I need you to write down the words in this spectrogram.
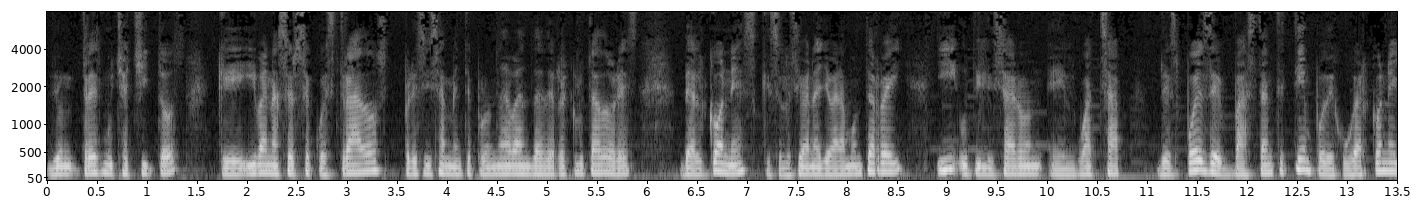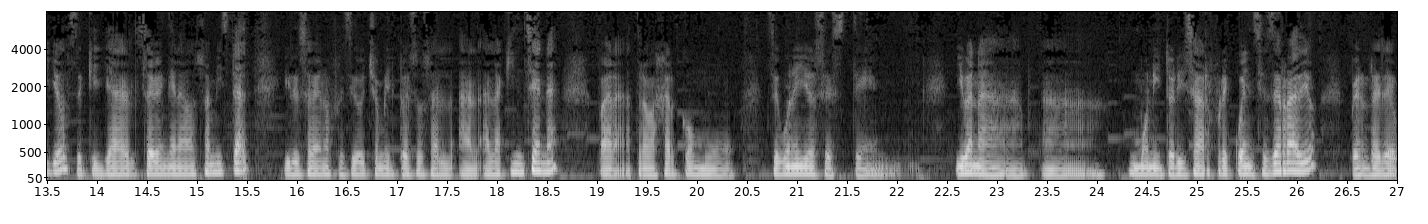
de tres muchachitos que iban a ser secuestrados precisamente por una banda de reclutadores de halcones que se los iban a llevar a Monterrey y utilizaron el WhatsApp después de bastante tiempo de jugar con ellos, de que ya se habían ganado su amistad y les habían ofrecido ocho mil pesos a la quincena para trabajar como, según ellos, este, iban a, monitorizar frecuencias de radio, pero en realidad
